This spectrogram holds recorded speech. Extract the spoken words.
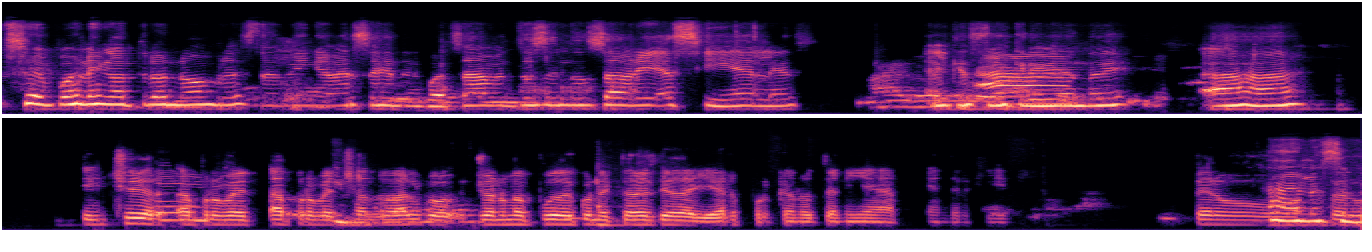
se ponen otros nombres también a veces en el WhatsApp, entonces no sabría si él es el que está escribiendo ahí. Ajá. Teacher, Eh, aprove- aprovechando algo, yo no me pude conectar el día de ayer porque no tenía energía. Pero, Ah, no pero,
